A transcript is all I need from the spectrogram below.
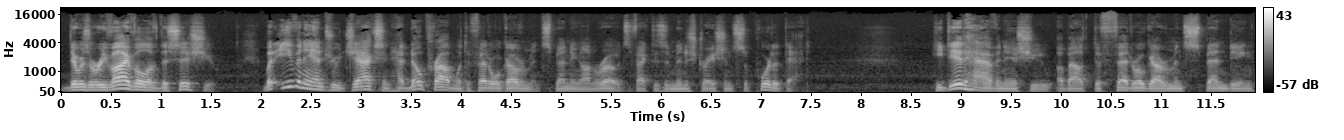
there was a revival of this issue. But even Andrew Jackson had no problem with the federal government spending on roads. In fact, his administration supported that. He did have an issue about the federal government spending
